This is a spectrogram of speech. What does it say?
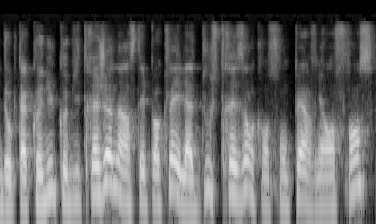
donc, tu as connu Kobe très jeune. Hein, à cette époque-là, il a 12-13 ans quand son père vient en France.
